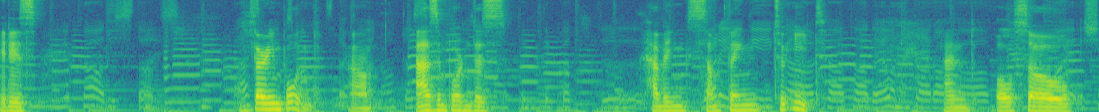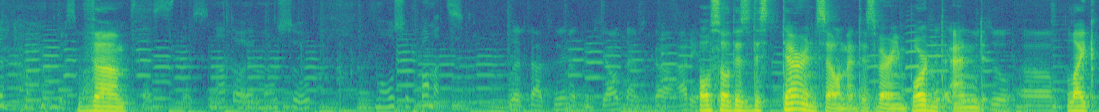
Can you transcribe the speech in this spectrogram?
it is very important um, as important as having something to eat. And also the also this deterrence element is very important and like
